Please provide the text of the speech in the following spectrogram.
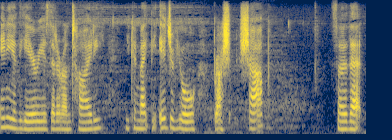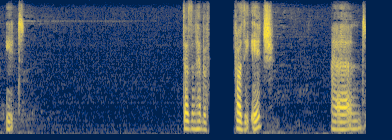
any of the areas that are untidy you can make the edge of your brush sharp so that it doesn't have a fuzzy edge and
